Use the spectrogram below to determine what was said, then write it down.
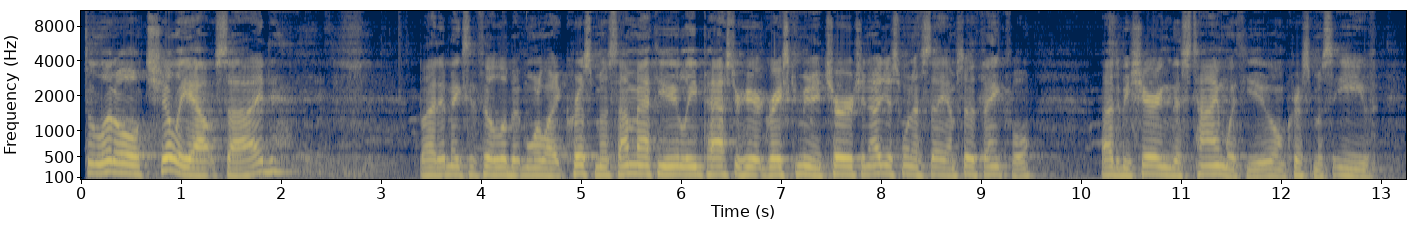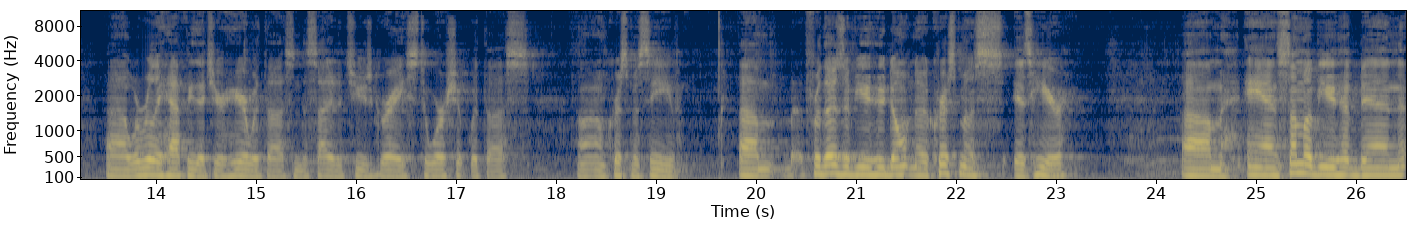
It's a little chilly outside, but it makes it feel a little bit more like Christmas. I'm Matthew, lead pastor here at Grace Community Church, and I just want to say I'm so thankful uh, to be sharing this time with you on Christmas Eve. Uh, we're really happy that you're here with us and decided to choose Grace to worship with us uh, on Christmas Eve. Um, for those of you who don't know, Christmas is here. Um, and some of you have been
